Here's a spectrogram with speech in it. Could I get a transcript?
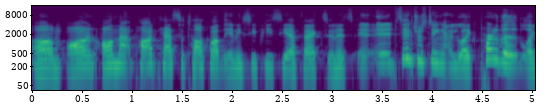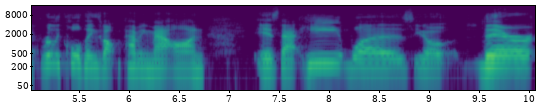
Um, on on that podcast to talk about the NEC PCFX, and it's it's interesting. Like part of the like really cool things about having Matt on is that he was you know there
